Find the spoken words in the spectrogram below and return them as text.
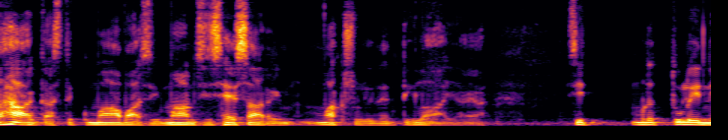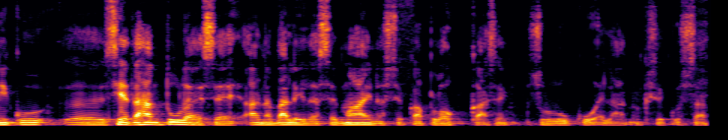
vähän aikaa sitten kun mä avasin, mä oon siis Hesarin maksullinen tilaaja ja sitten mulle tuli niinku, ö, sieltähän tulee se aina välillä se mainos, joka blokkaa sen sun lukuelämyksen, kun sä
